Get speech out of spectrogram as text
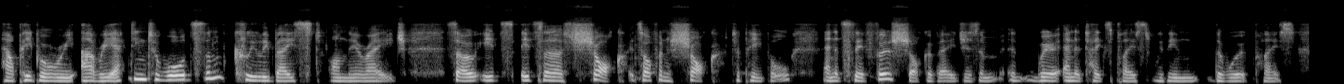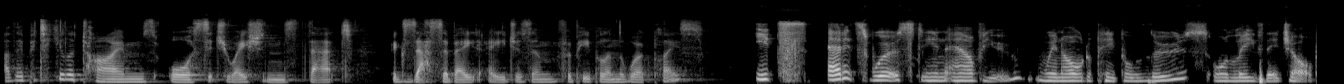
how people re- are reacting towards them, clearly based on their age. So it's it's a shock. It's often a shock to people, and it's their first shock of ageism, and where and it takes place within the workplace. Are there particular times or situations that exacerbate ageism for people in the workplace? It's at its worst, in our view, when older people lose or leave their job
